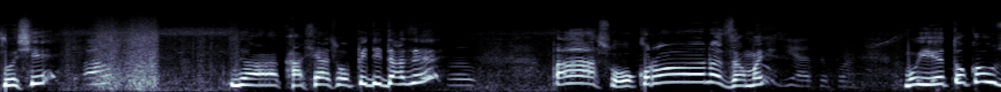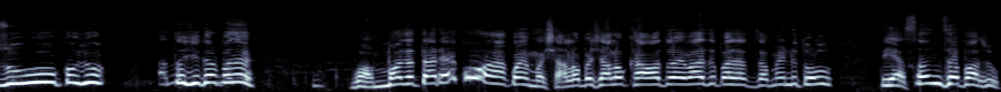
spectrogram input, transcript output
ડોશી ખાસા સોંપી દીધા છે. આ છોકરો ને જમાઈ. હું એ તો કહું છું કહું છું. આ તો શિખર પછી ગામમાં જતા રહે કો આ કોઈ મસાલો બસાલો ખાવા તો એવા છે પાછા જમાઈનું થોડું વ્યસન છે પાછું.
